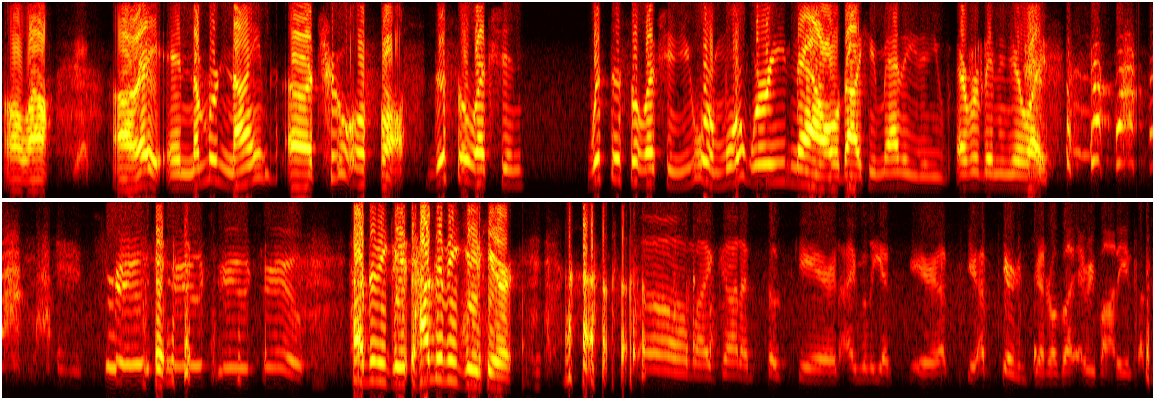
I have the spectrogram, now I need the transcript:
Oh wow. Yes. All right, and number nine, uh, true or false? This election, with this election, you are more worried now about humanity than you've ever been in your life. true, true, true, true. How did we get? How did we get here? Oh my God, I'm so scared. I really am scared. I'm scared. I'm scared in general about everybody. I'm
